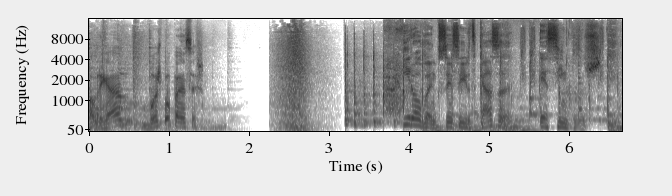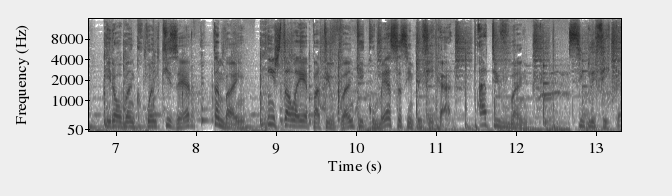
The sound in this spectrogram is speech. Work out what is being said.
Obrigado, boas poupanças. Ir ao banco sem sair de casa? É simples. Ir ao banco quando quiser? Também. Instala a app Ativo Banco e começa a simplificar. Ativo Banco. Simplifica.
